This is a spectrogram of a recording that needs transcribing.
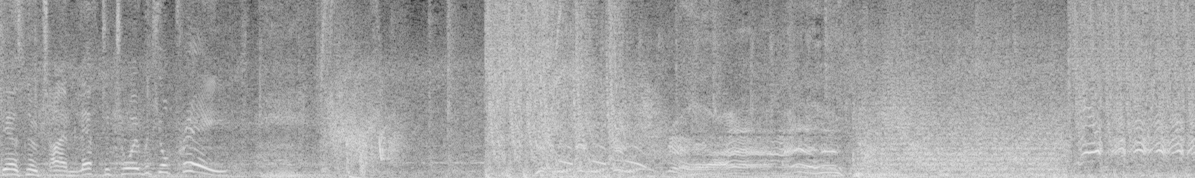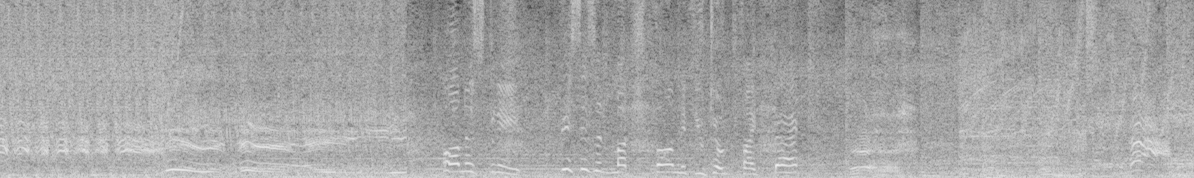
There's no time left to toy with your prey. Honestly, this isn't much fun if you don't fight back. Ah!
